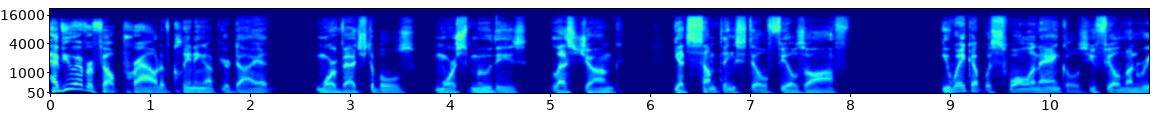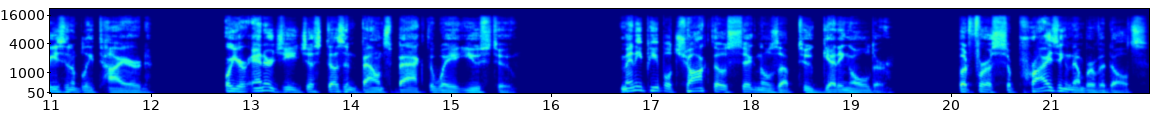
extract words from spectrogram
Have you ever felt proud of cleaning up your diet? More vegetables, more smoothies, less junk, yet something still feels off? You wake up with swollen ankles, you feel unreasonably tired, or your energy just doesn't bounce back the way it used to. Many people chalk those signals up to getting older, but for a surprising number of adults,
